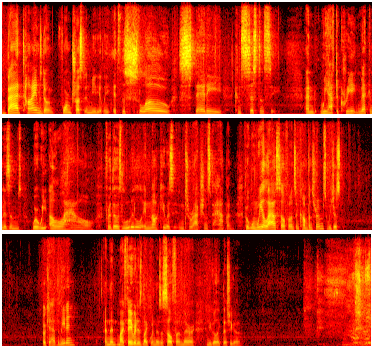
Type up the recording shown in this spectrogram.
bad times don't form trust immediately. It's the slow, steady consistency. And we have to create mechanisms where we allow for those little innocuous interactions to happen. But when we allow cell phones in conference rooms, we just, okay, have the meeting, and then my favorite is like when there's a cell phone there and you go like this, you go.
